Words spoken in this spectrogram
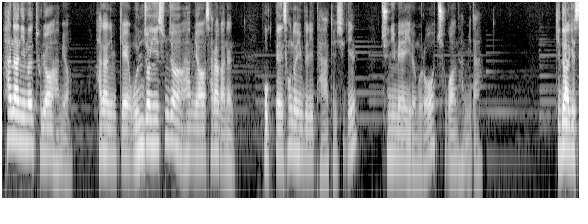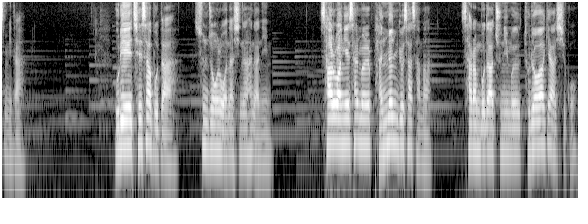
하나님을 두려워하며 하나님께 온전히 순종하며 살아가는 복된 성도님들이 다 되시길 주님의 이름으로 축원합니다. 기도하겠습니다. 우리의 제사보다 순종을 원하시는 하나님, 사울 왕의 삶을 반면교사 삼아 사람보다 주님을 두려워하게 하시고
